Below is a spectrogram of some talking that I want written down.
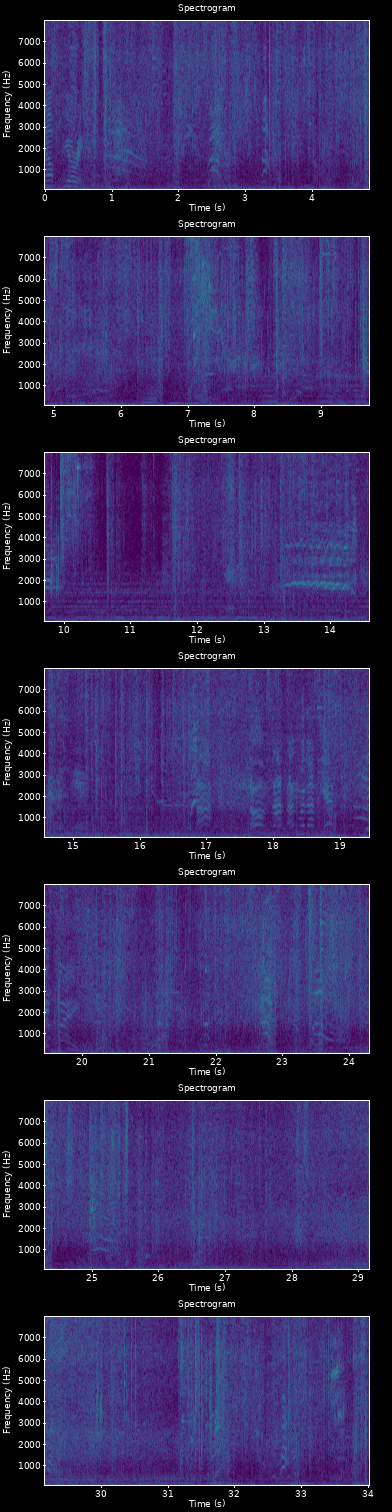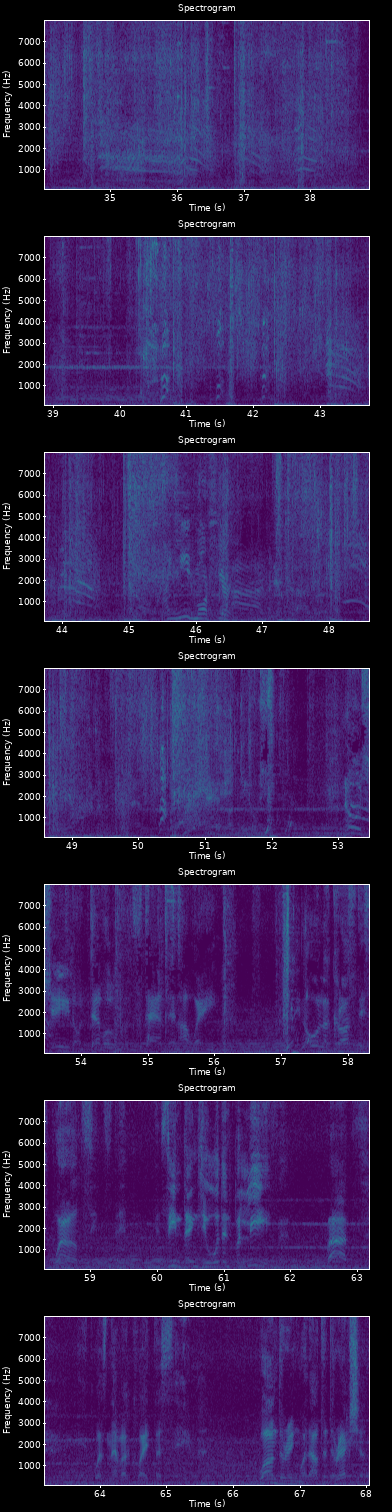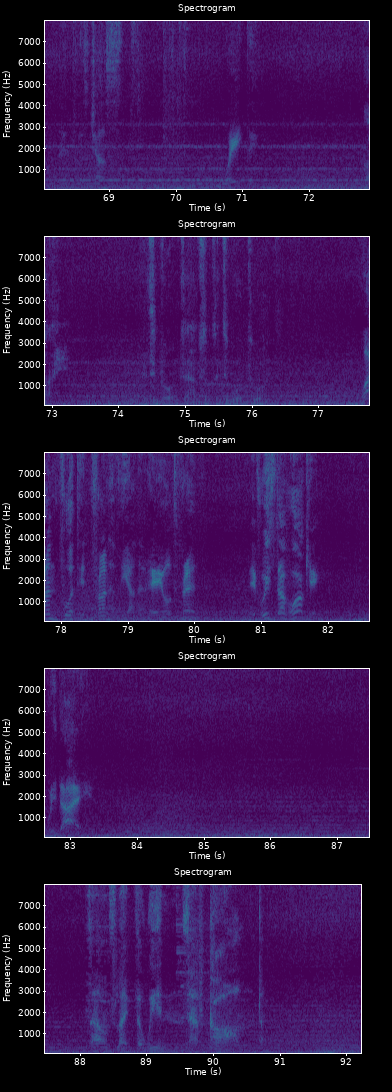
Enough fury. Fury. No shade or devil could stand in our way. And all across this world since then, it's seen things you wouldn't believe. But it was never quite the same. Wandering without a direction, important to have something to work towards. One foot in front of the other, eh, old friend? If we stop walking, we die. Sounds like the winds have calmed.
